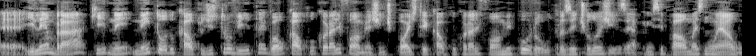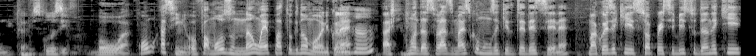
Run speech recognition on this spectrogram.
É, e lembrar que nem, nem todo cálculo de estruvita é igual ao cálculo coraliforme. A gente pode ter cálculo coraliforme por outras etiologias. É a principal, mas não é a única, exclusiva. Boa. Com, assim, o famoso não é patognomônico, né? Aham. Acho que uma das frases mais comuns aqui do TDC, né? Uma coisa que só percebi estudando é que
